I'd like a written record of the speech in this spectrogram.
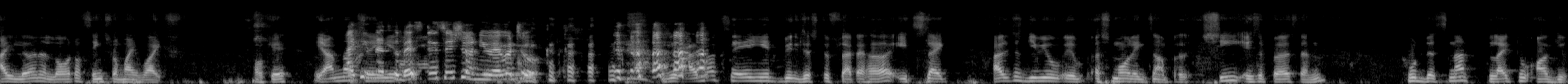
I learn a lot of things from my wife. Okay. Yeah, I'm not I think that's it, the best decision you ever took. I'm not saying it just to flatter her. It's like, I'll just give you a, a small example. She is a person who does not like to argue.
